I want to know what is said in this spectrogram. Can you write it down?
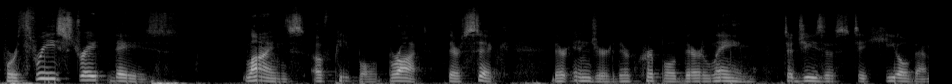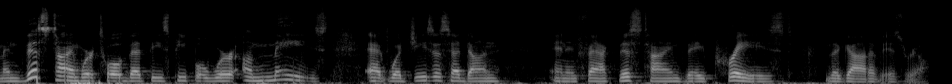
for three straight days, lines of people brought their sick, their injured, their crippled, their lame to Jesus to heal them. And this time, we're told that these people were amazed at what Jesus had done. And in fact, this time they praised the God of Israel.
